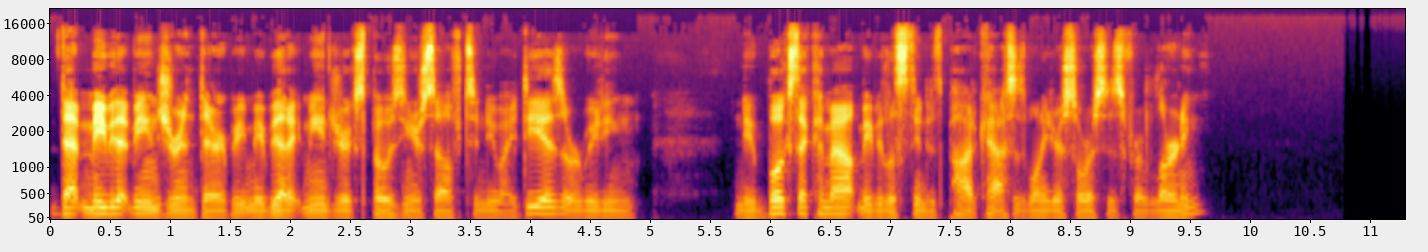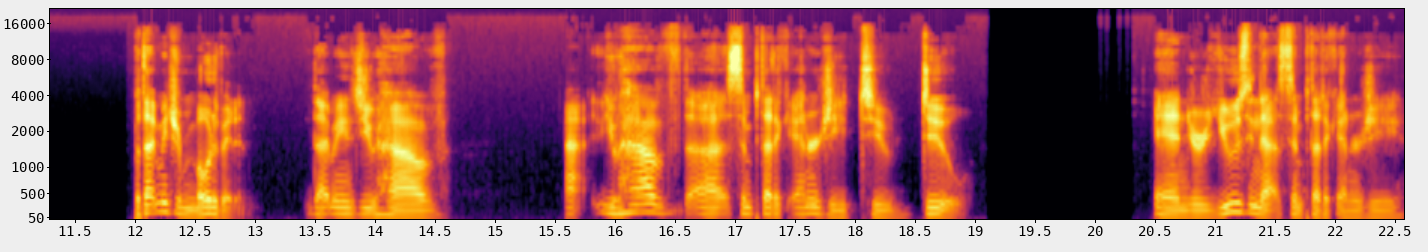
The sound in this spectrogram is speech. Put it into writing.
That maybe that means you're in therapy. Maybe that means you're exposing yourself to new ideas or reading new books that come out, maybe listening to this podcast is one of your sources for learning. But that means you're motivated. That means you have uh, you have uh, sympathetic energy to do. And you're using that sympathetic energy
